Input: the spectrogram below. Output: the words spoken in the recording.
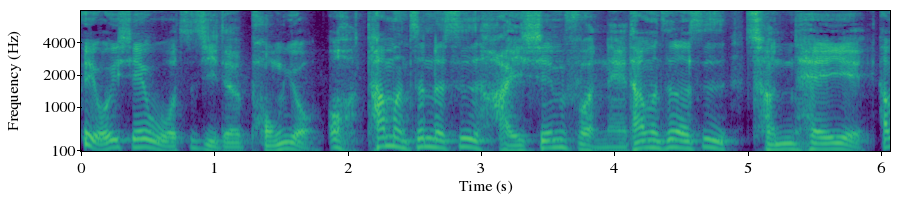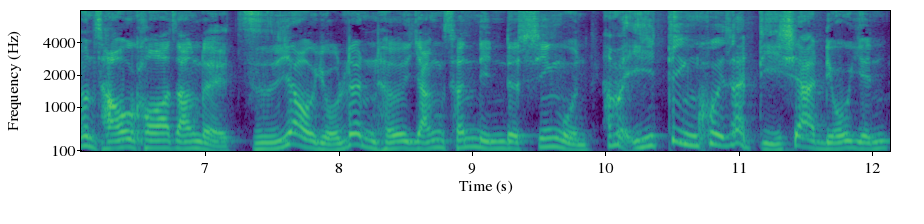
会有一些我自己的朋友哦，他们真的是海鲜粉哎，他们真的是纯黑耶，他们超夸张的，只要。要有任何杨丞琳的新闻，他们一定会在底下留言，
